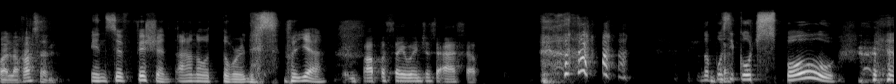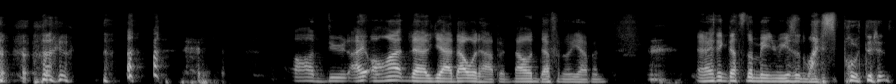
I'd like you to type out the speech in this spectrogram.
Palakasan. insufficient. I don't know what the word is, but yeah. Ipapasayawan siya sa ASAP. Na po si Coach Spo. oh, dude. I oh, nga, that, yeah, that would happen. That would definitely happen. And I think that's the main reason why Spo didn't.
